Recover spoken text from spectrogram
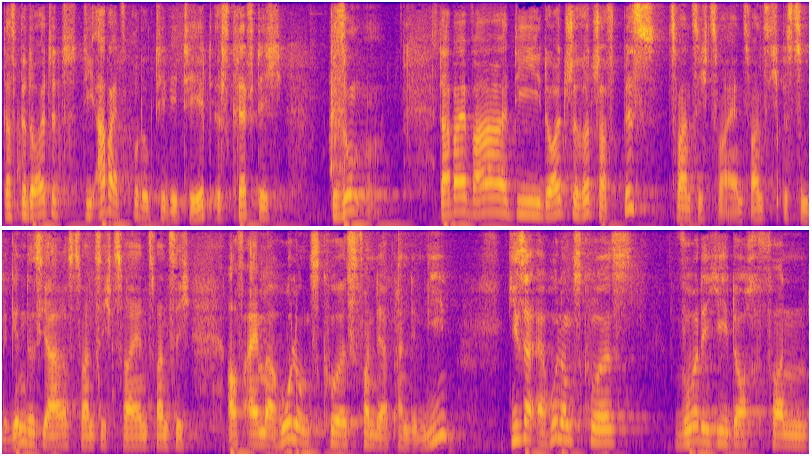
Das bedeutet, die Arbeitsproduktivität ist kräftig gesunken. Dabei war die deutsche Wirtschaft bis 2022, bis zum Beginn des Jahres 2022, auf einem Erholungskurs von der Pandemie. Dieser Erholungskurs wurde jedoch von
